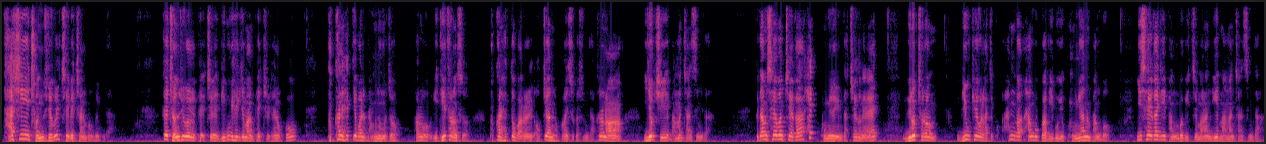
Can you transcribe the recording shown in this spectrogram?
다시 전술핵을 재배치하는 방법입니다. 그래서 전술핵을 배치, 미국의 핵이지만 배치를 해놓고 북한의 핵 개발을 막는 거죠. 바로 이 디터런스, 북한의 핵 도발을 억제하는 효과가 있을 것입니다. 그러나 이 역시 만만치 않습니다. 그 다음 세 번째가 핵 공유입니다. 최근에 유럽처럼 미국 핵을 같이 한, 한국과 미국이 공유하는 방법. 이 세 가지 방법이 있지만 이게 만만치 않습니다.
